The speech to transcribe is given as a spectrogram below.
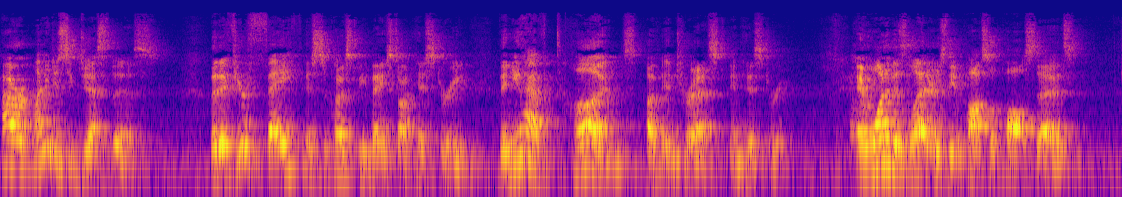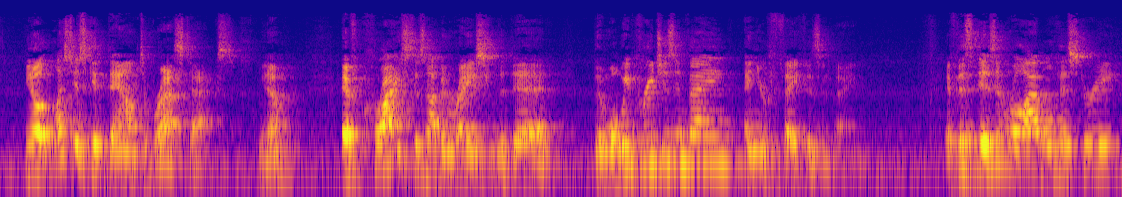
However, let me just suggest this that if your faith is supposed to be based on history, then you have tons of interest in history. In one of his letters, the Apostle Paul says, you know, let's just get down to brass tacks. You know, if Christ has not been raised from the dead, then what we preach is in vain and your faith is in vain. If this isn't reliable history,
